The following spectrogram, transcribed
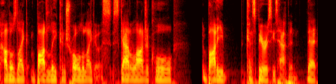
how those like bodily control or like uh, scatological body conspiracies happen that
